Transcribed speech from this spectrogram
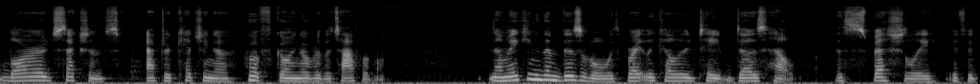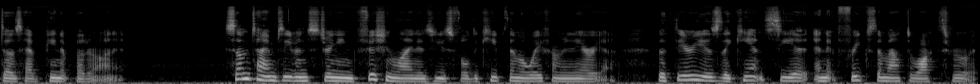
large sections after catching a hoof going over the top of them. Now, making them visible with brightly colored tape does help, especially if it does have peanut butter on it. Sometimes even stringing fishing line is useful to keep them away from an area. The theory is they can't see it and it freaks them out to walk through it.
